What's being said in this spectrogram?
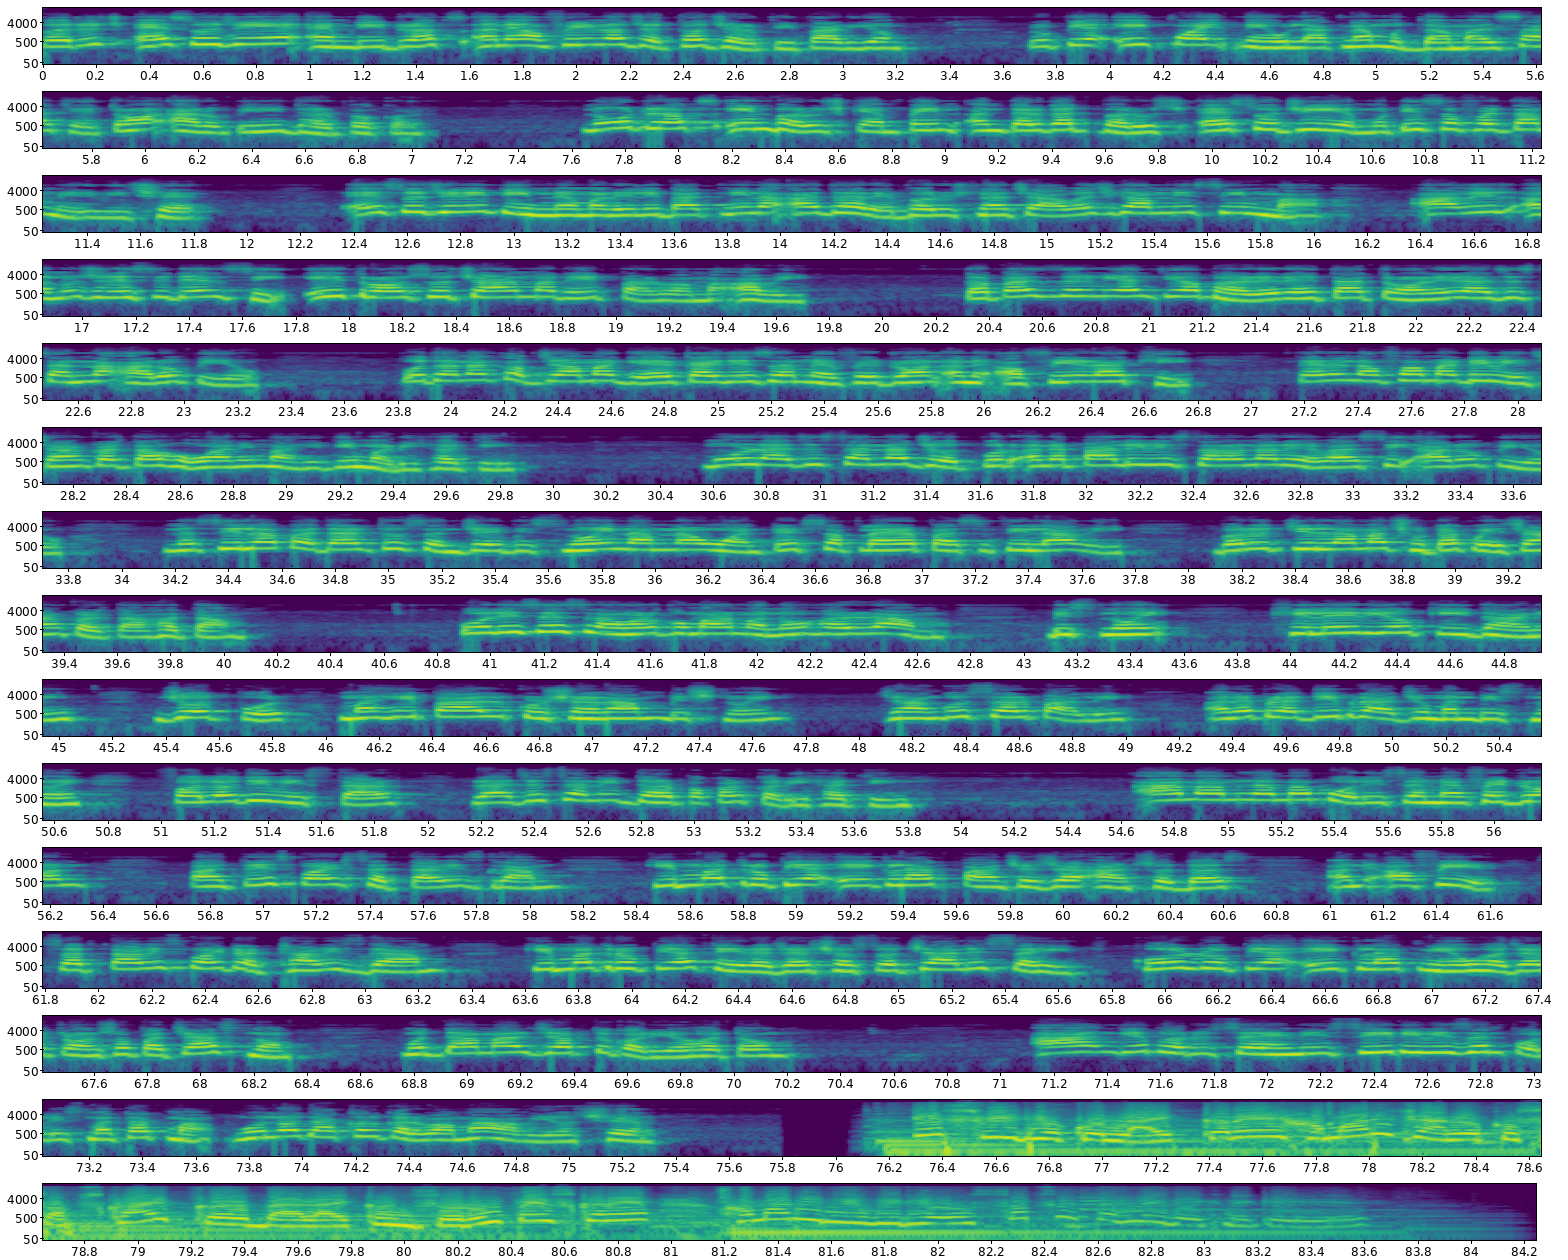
Bharuch એસઓજીએ MD drugs અને અફીણનો જથ્થો ઝડપી પાડ્યો. રૂપિયા એક પોઈન્ટ નેવું લાખના મુદ્દામાલ સાથે ત્રણ આરોપીની ધરપકડ. No drugs in Bharuch campaign અંતર્ગત ભરૂચ એસઓજીએ મોટી સફળતા મેળવી છે. એસઓજીની ટીમને મળેલી બાતમીના આધારે ભરૂચના ચાવજ ગામની સીમમાં આવેલ અનુજ રેસિડેન્સી એ ત્રણસો ચારમાં રેડ પાડવામાં આવી. તપાસ દરમિયાન ત્યાં ભાડે રહેતા ત્રણેય રાજસ્થાનના આરોપીઓ પોતાના કબજામાં ગેરકાયદેસર મેફેડ્રોન અને અફીણ રાખી તેને નફા માટે વેચાણ કરતા હોવાની માહિતી મળી હતી. મૂળ રાજસ્થાનના જોધપુર અને પાલી વિસ્તારોના રહેવાસી આરોપીઓ નશીલા પદાર્થો સંજય બિસ્નોઈ નામના વોન્ટેડ સપ્લાયર પાસેથી લાવી ભરૂચ જિલ્લામાં છૂટક વેચાણ કરતા હતા. પોલીસે શ્રવણકુમાર મનોહર રામ, બિસ્નોઈ ખિલેરિયો કીધાણી, જોધપુર, મહિપાલ કૃષ્ણરામ બિશ્નોઈ જાંગુસર પાલી અને પ્રદીપ રાજુમન બિશ્નોઈ ફલોદી વિસ્તાર રાજસ્થાનની ધરપકડ કરી હતી. આ મામલામાં પોલીસે મેફેડ્રોન પાંત્રીસ પોઈન્ટ સત્તાવીસ ગ્રામ કિંમત રૂપિયા એક લાખ પાંચ હજાર આઠસો દસ અને અફીણ સત્તાવીસ પોઈન્ટ અઠ્ઠાવીસ ગ્રામ કિંમત રૂપિયા તેર હજાર છસો ચાલીસ સહિત કુલ રૂપિયા એક લાખ નેવું હજાર ત્રણસો પચાસનો મુદ્દામાલ જપ્ત કર્યો હતો આ અંગે ભરૂચ શહેરની સી ડિવિઝન પોલીસ મથકમાં ગુનો દાખલ કરવામાં આવ્યો છે इस वीडियो को लाइक करें हमारे चैनल को सब्सक्राइब कर बेल आइकन जरूर प्रेस करें हमारी न्यू वीडियो सबसे पहले देखने के लिए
